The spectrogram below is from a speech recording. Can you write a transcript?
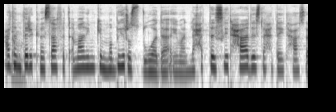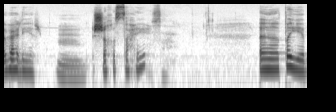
عدم تمام. ترك مسافة أمان يمكن ما بيرصدوها دائما. لحتى يصير حادث لحتى يتحاسب عليه الشخص صحيح؟ صح. آه طيب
